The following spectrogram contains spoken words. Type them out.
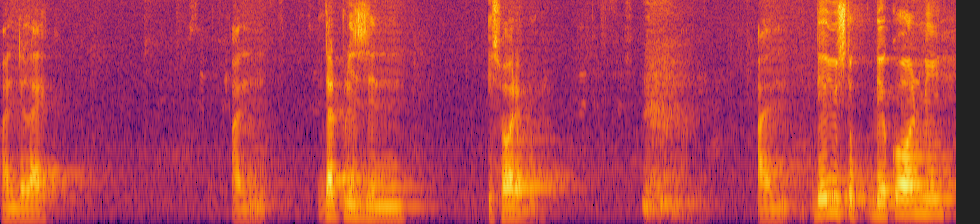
and the like. And that prison is horrible. And they used to, they call me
